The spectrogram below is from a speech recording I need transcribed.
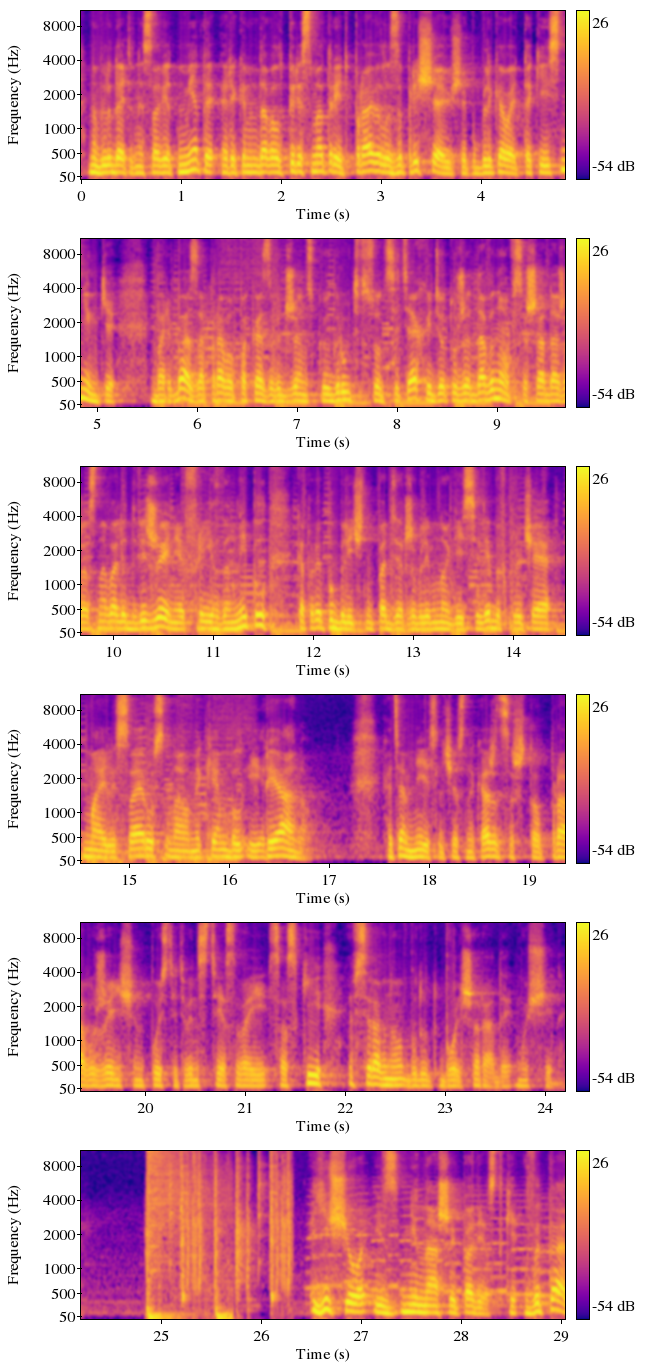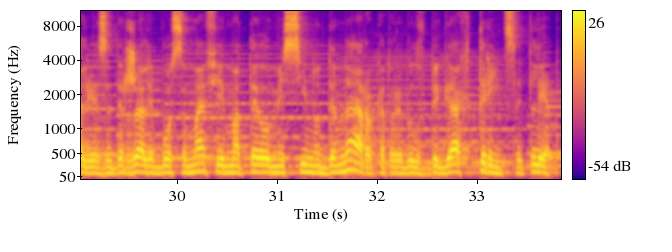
Наблюдательный совет Меты рекомендовал пересмотреть правила, запрещающие публиковать такие снимки. Борьба за право показывать женскую грудь в соцсетях идет уже давно. В США даже основали движение Free the Nipple, которое публично поддерживали многие селебы, включая Майли Сайрус, Наоми Кэмпбелл и Риану. Хотя мне, если честно, кажется, что праву женщин пустить в инсте свои соски все равно будут больше рады мужчины. Еще из не нашей повестки. В Италии задержали босса мафии Матео Мессину Денаро, который был в бегах 30 лет.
